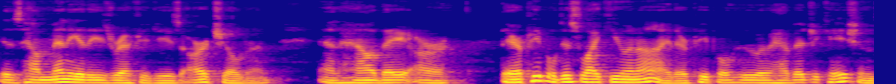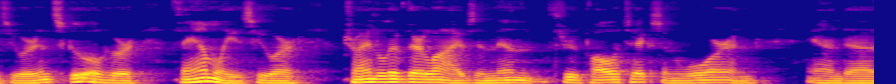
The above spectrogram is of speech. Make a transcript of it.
is how many of these refugees are children, and how they are. They are people just like you and I. They're people who have educations, who are in school, who are families, who are trying to live their lives, and then through politics and war and and uh,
